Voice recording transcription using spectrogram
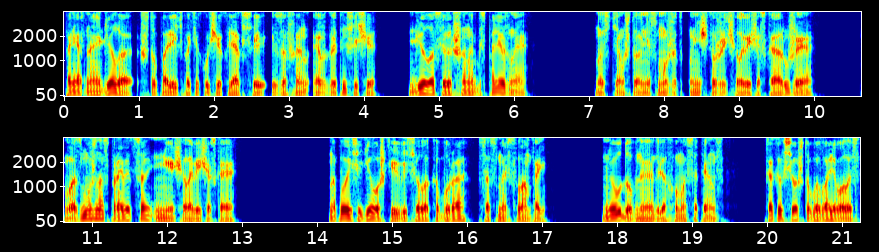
Понятное дело, что палить по текучей кляксе из ФН F-2000 — дело совершенно бесполезное, но с тем, что не сможет уничтожить человеческое оружие, возможно справиться нечеловеческое. На поясе девушки висела кобура со смерть-лампой, неудобная для Homo sapiens, как и все, что вываливалось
